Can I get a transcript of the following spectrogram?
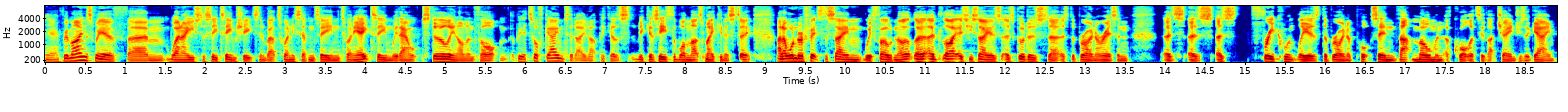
Yeah, reminds me of um, when I used to see team sheets in about 2017, 2018 without Sterling on and thought it'll be a tough game today, not because because he's the one that's making us tick. And I wonder if it's the same with Foden. Uh, uh, like as you say, as, as good as uh, as De Bruyne is, and as as as frequently as De Bruyne puts in that moment of quality that changes a game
